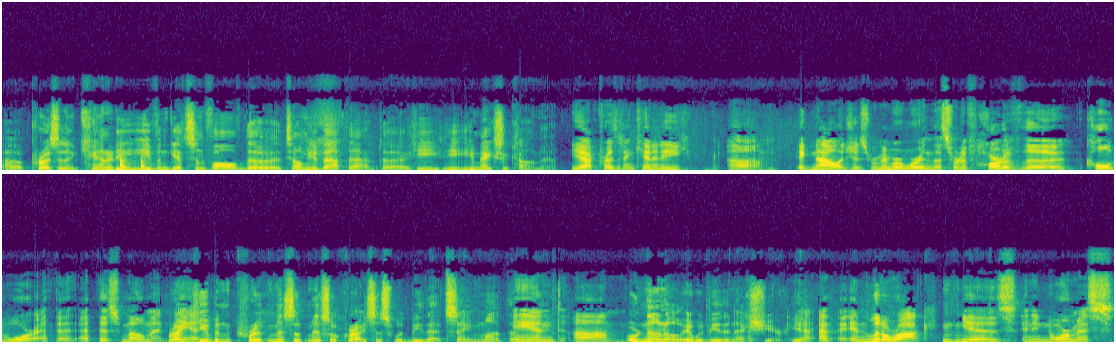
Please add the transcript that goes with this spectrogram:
Uh, uh, President Kennedy even gets involved. Uh, tell me about that. he, he, he makes a comment. Yeah, President Kennedy um, acknowledges. Remember, we're in the sort of heart of the Cold War at the at this moment. Right, and, Cuban missile, missile crisis would be that same month. I and um, or no, no, it would be the next year. Yeah, and Little Rock mm-hmm. is an enormous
